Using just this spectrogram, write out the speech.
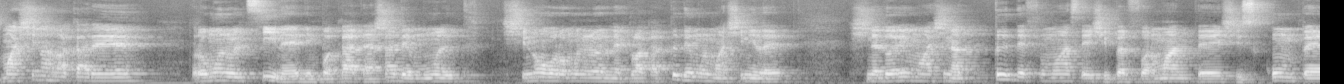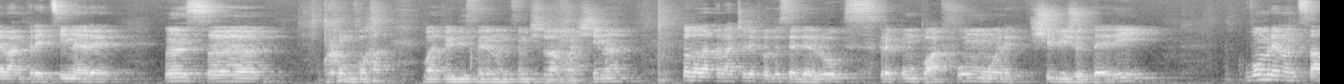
Mașina la care românul ține, din păcate, așa de mult și nouă românilor ne plac atât de mult mașinile și ne dorim mașini atât de frumoase și performante și scumpe la întreținere, însă cumva va trebui să renunțăm și la mașină. Totodată la cele produse de lux, precum parfumuri și bijuterii. Vom renunța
